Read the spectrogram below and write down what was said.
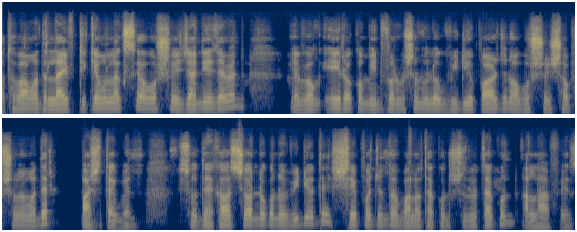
অথবা আমাদের লাইভটি কেমন লাগছে অবশ্যই জানিয়ে যাবেন এবং এই রকম ইনফরমেশনমূলক ভিডিও পাওয়ার জন্য অবশ্যই সবসময় আমাদের পাশে থাকবেন। সো দেখা হচ্ছে অন্য কোনো ভিডিওতে সে পর্যন্ত ভালো থাকুন, সুস্থ থাকুন। আল্লাহ হাফেজ।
